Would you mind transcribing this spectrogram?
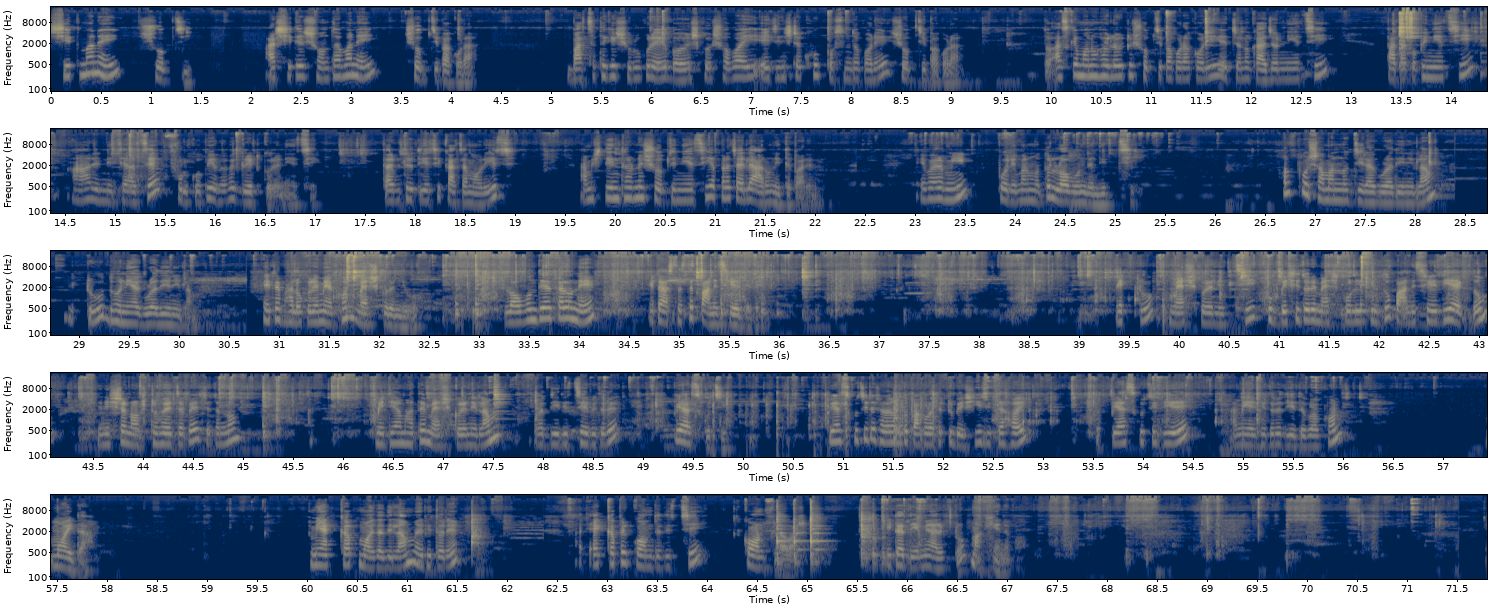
শীত মানেই সবজি, আর শীতের সন্ধ্যা মানেই সবজি পাকোড়া। বাচ্চা থেকে শুরু করে বয়স্ক সবাই এই জিনিসটা খুব পছন্দ করে, সবজি পাকোড়া। তো আজকে মনে হলো একটু সবজি পাকোড়া করি, এর জন্য গাজর নিয়েছি, পাতাকপি নিয়েছি, আর এর নিচে আছে ফুলকপি, এভাবে গ্রেট করে নিয়েছি। তার ভিতরে দিয়েছি কাঁচামরিচ। আমি তিন ধরনের সবজি নিয়েছি, আপনারা চাইলে আরও নিতে পারেন। এবার আমি পরিমাণ মতো লবণ দিয়ে দিচ্ছি। অল্প সামান্য জিরা গুঁড়া দিয়ে নিলাম। একটু ধনিয়া গুঁড়া দিয়ে নিলাম। এটা ভালো করে আমি এখন ম্যাশ করে নেব। লবণ দেওয়ার কারণে এটা আস্তে আস্তে পানি ছেড়ে দেবে। একটু ম্যাশ করে নিচ্ছি। খুব বেশি জোরে ম্যাশ করলে কিন্তু পানি ছেড়ে দিয়ে একদম জিনিসটা নষ্ট হয়ে যাবে। সেজন্য মিডিয়াম হাতে ম্যাশ করে নিলাম। এবার দিয়ে দিচ্ছি এর ভিতরে পেঁয়াজ কুচি। পেঁয়াজ কুচিটা সাধারণত পাকোড়াতে একটু বেশিই দিতে হয়। তো পেঁয়াজ কুচি দিয়ে আমি এর ভিতরে দিয়ে দেবো এখন ময়দা। আমি এক কাপ ময়দা দিলাম এর ভিতরে। আর এক কাপের কম দিয়ে দিচ্ছি কর্নফ্লাওয়ার। এটা দিয়ে আমি আরেকটু মাখিয়ে নেব।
